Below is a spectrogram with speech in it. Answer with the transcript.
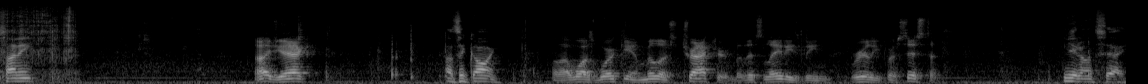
Sonny, Hi, Jack. how's it going? Well, I was working on Miller's tractor, but this lady's been really persistent. You don't say.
